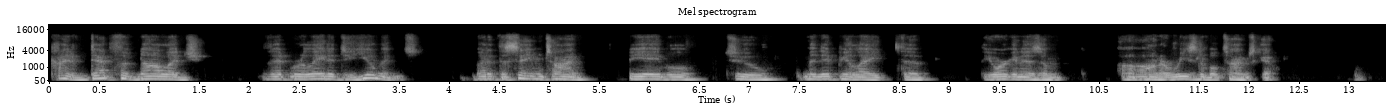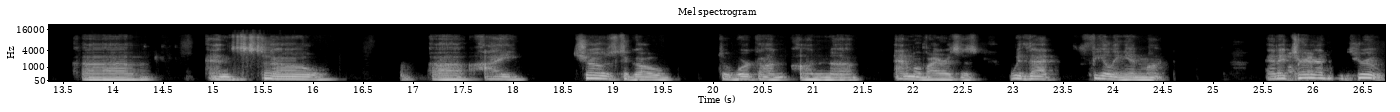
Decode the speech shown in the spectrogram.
kind of depth of knowledge that related to humans, but at the same time be able to manipulate the, the organism uh, on a reasonable timescale. Uh, and so uh, I chose to go to work on on uh, animal viruses with that feeling in mind, and it okay. turned out to be true.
